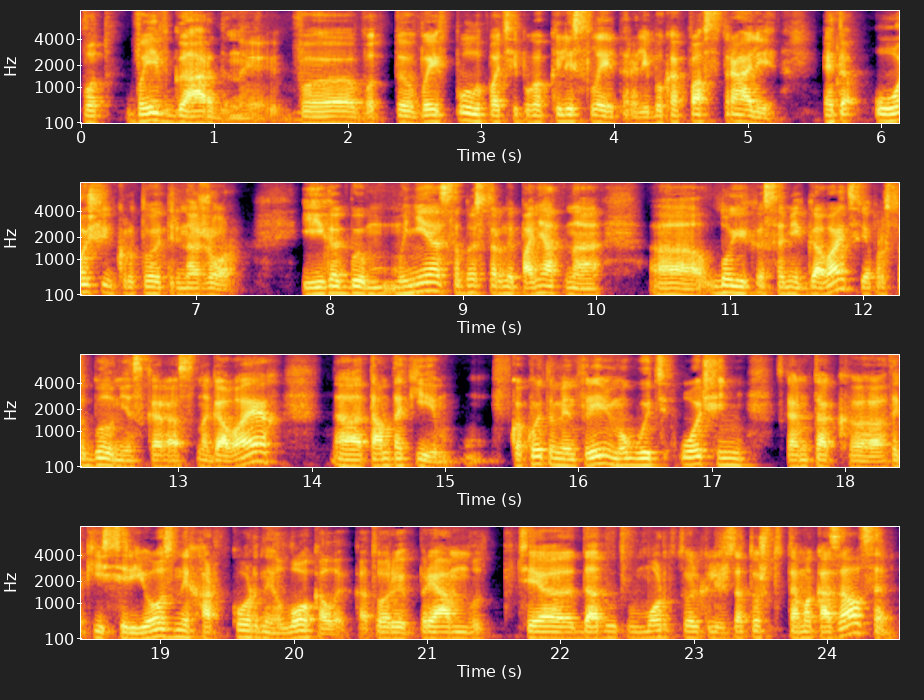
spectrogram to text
вот вейвгардены, в, вот вейвпулы по типу как Келли либо как в Австралии, это очень крутой тренажер. И как бы мне, с одной стороны, понятна э, логика самих гавайцев. Я просто был несколько раз на Гавайях. Э, там такие, в какой-то момент времени могут быть очень, скажем так, э, такие серьезные хардкорные локалы, которые прям вот, тебе дадут в морду только лишь за то, что ты там оказался.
